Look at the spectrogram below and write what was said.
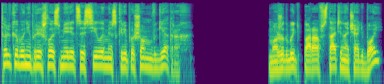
Только бы не пришлось мериться силами с крепышом в гетрах. Может быть, пора встать и начать бой?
